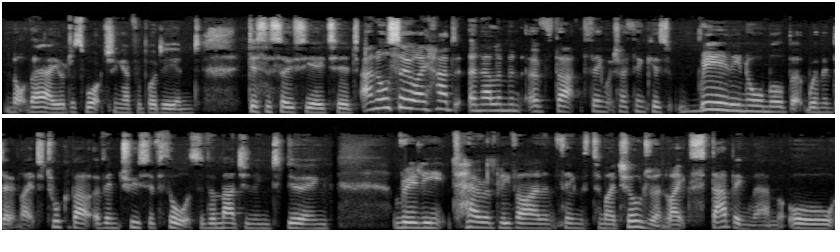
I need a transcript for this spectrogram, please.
not there. You're just watching everybody and disassociated. And also, I had an element of that thing, which I think is really normal, but women don't like to talk about, of intrusive thoughts, of imagining doing really terribly violent things to my children, like stabbing them. Or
